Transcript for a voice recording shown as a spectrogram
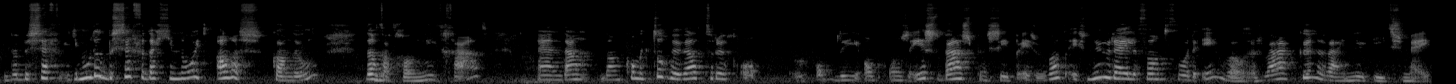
we beseffen, je moet ook beseffen dat je nooit alles kan doen. Dat dat gewoon niet gaat. En dan, dan kom ik toch weer wel terug op, op, die, op ons eerste basisprincipe. Is wat is nu relevant voor de inwoners? Waar kunnen wij nu iets mee?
